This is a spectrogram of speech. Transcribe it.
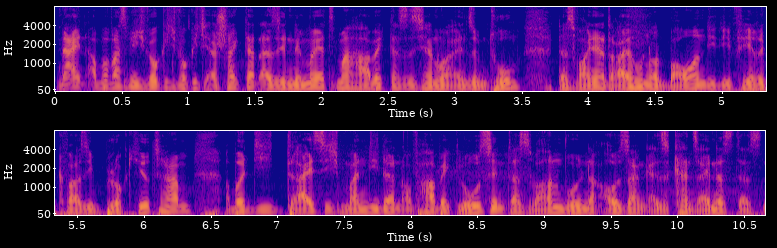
nein, aber was mich wirklich, wirklich erschreckt hat, also nehmen wir jetzt mal Habeck, das ist ja nur ein Symptom. Das waren ja 300 Bauern, die die Fähre quasi blockiert haben. Aber die 30 Mann, die dann auf Habeck los sind, das waren wohl nach Aussagen, also es kann sein, dass, das,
